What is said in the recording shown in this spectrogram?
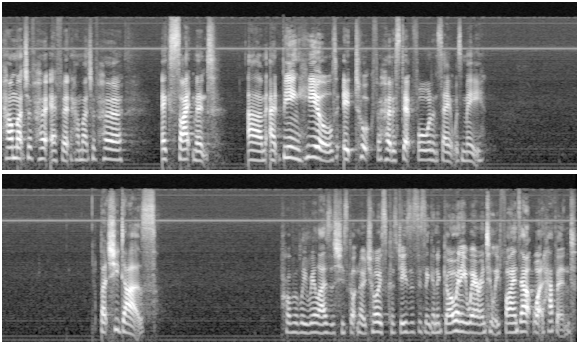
how much of her effort, how much of her excitement um, at being healed it took for her to step forward and say it was me. But she does probably realizes she's got no choice because Jesus isn't going to go anywhere until he finds out what happened.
